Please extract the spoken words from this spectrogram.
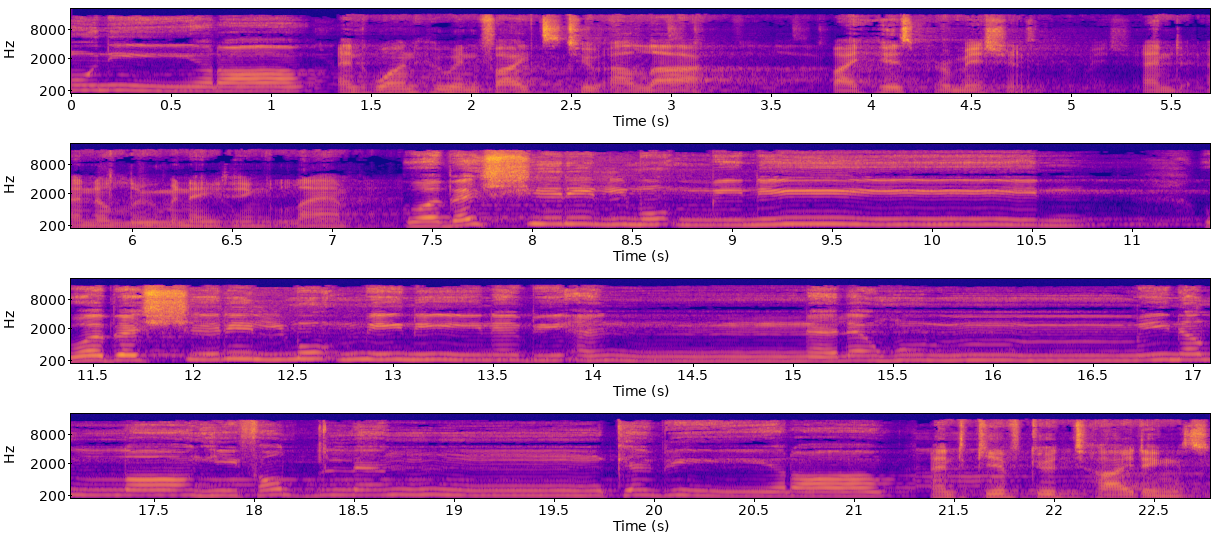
منيرا and one who invites to Allah by His permission, and an illuminating lamp. وبشر المؤمنين وبشر المؤمنين بأن لهم من الله فضلا كبيرا And give good tidings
